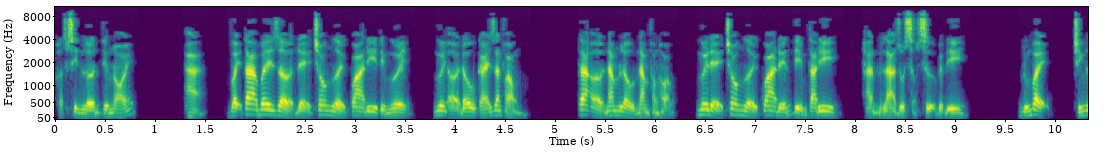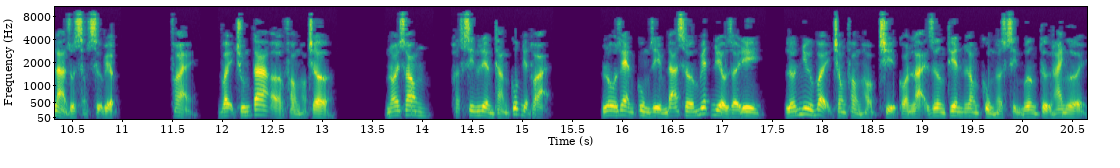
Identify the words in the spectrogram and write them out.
hợp xin lớn tiếng nói. À vậy ta bây giờ để cho người qua đi tìm ngươi ngươi ở đâu cái gian phòng? Ta ở năm lầu năm phòng họp, ngươi để cho người qua đến tìm ta đi, hẳn là ruột sập sự việc đi. Đúng vậy, chính là ruột sập sự việc. Phải, vậy chúng ta ở phòng họp chờ. Nói xong hật xin liền thẳng cúp điện thoại. Lô rèn cùng dìm đã sớm biết điều rời đi, lớn như vậy trong phòng họp chỉ còn lại dương thiên long cùng hật xỉn vương tử hai người.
